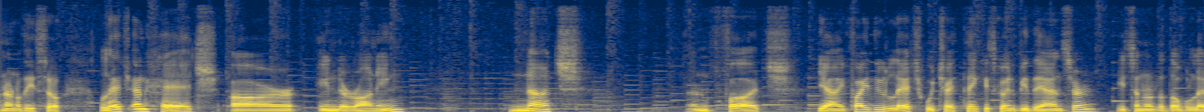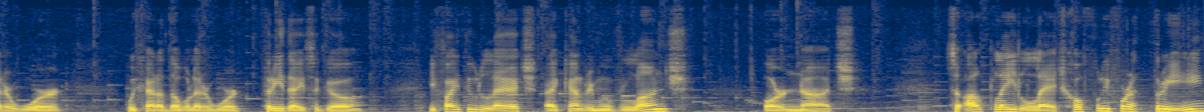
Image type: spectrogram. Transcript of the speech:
None of these. So ledge and hedge are in the running. Notch and fudge. Yeah, if I do ledge, which I think is going to be the answer, it's another double letter word. We had a double letter word three days ago. If I do ledge, I can remove lunge or nudge. So I'll play ledge, hopefully for a three,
